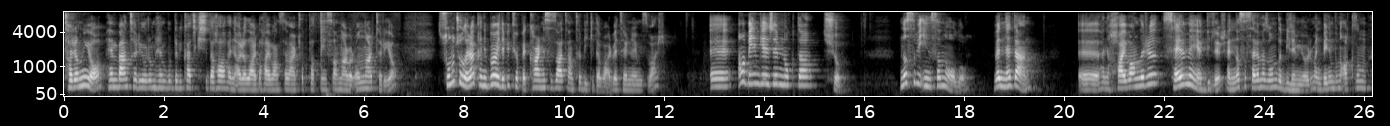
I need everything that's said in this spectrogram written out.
taranıyor. Hem ben tarıyorum hem burada birkaç kişi daha hani aralarda hayvansever çok tatlı insanlar var. Onlar tarıyor. Sonuç olarak hani böyle bir köpek karnesi zaten tabii ki de var. Veterinerimiz var. Ee, ama benim geleceğim nokta şu. Nasıl bir insanoğlu ve neden e, hani hayvanları sevmeyebilir? Hani nasıl sevemez onu da bilemiyorum. Hani benim bunu aklım,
